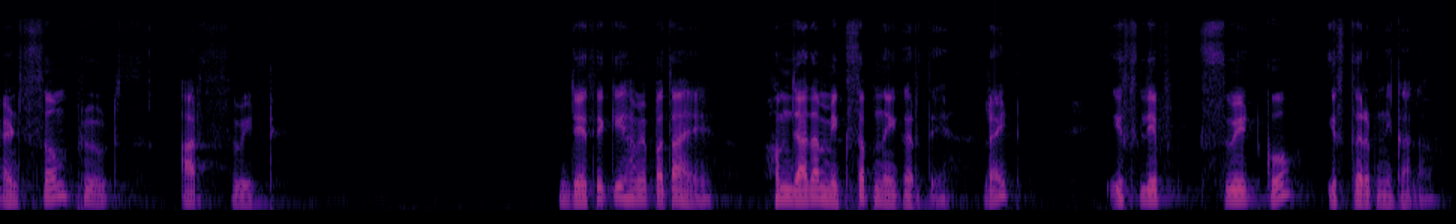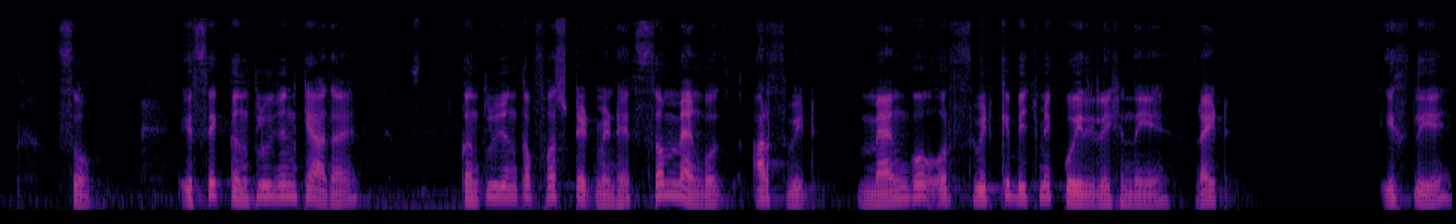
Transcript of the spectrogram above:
and some fruits are sweet जैसे कि हमें पता है हम ज़्यादा मिक्सअप नहीं करते राइट इसलिए स्वीट को इस तरफ़ निकाला। सो so, इससे कंक्लूजन क्या आता है? कंक्लूजन का फ़र्स्ट स्टेटमेंट है some mangoes are sweet mango और स्वीट के बीच में कोई रिलेशन नहीं है राइट इसलिए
